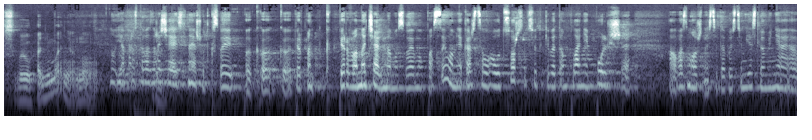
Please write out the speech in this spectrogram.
своего понимания, но... Ну, я просто возвращаюсь, знаешь, вот к своей, к, к, к первоначальному своему посылу. Мне кажется, у аутсорса все-таки в этом плане больше возможности. Допустим, если у меня э,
